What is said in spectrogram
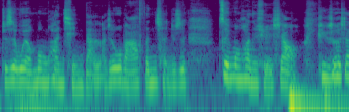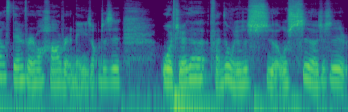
就是我有梦幻清单了，就是我把它分成就是最梦幻的学校，比如说像 Stanford 或 Harvard 那一种，就是。我觉得反正我就是试了，我试了就是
